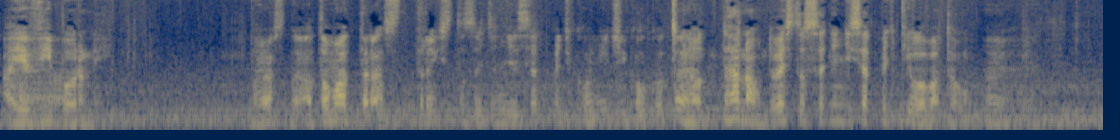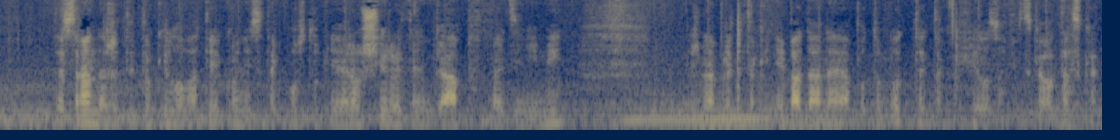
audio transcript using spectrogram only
A je výborný. No jasné. A to má teraz 375 koní, či koľko to je? No áno, 275 kW. Hej, hej. To je sranda, že tieto kilowaty a kone sa tak postupne rozširuje ten gap medzi nimi. Že najprv to také nebadané a potom, no to je taká filozofická otázka.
